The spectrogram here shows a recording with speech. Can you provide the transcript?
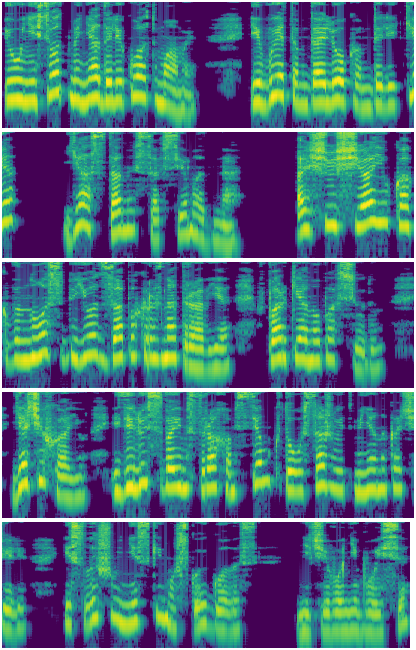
и унесет меня далеко от мамы и в этом далеком далеке я останусь совсем одна. Ощущаю, как в нос бьет запах разнотравья, в парке оно повсюду. Я чихаю и делюсь своим страхом с тем, кто усаживает меня на качели, и слышу низкий мужской голос. «Ничего не бойся,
